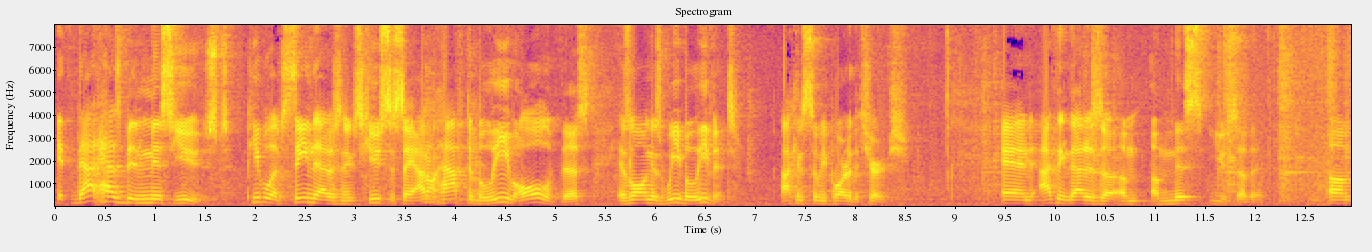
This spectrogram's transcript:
It, that has been misused. People have seen that as an excuse to say, I don't have to believe all of this as long as we believe it. I can still be part of the church. And I think that is a, a, a misuse of it. Um,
